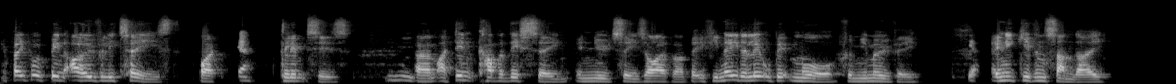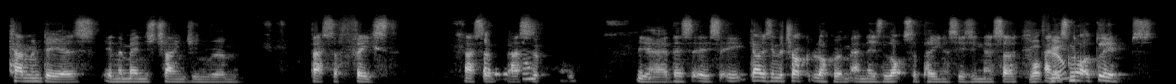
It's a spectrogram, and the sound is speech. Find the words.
if people have been overly teased by Yeah. glimpses, Mhm. um, I didn't cover this scene in Nude Seas either. But if you need a little bit more from your movie, Yeah. any given Sunday, Cameron Diaz in the men's changing room, that's a feast. That's a that's a yeah. There's it's, it goes in the chocolate locker room and there's lots of penises in there. So What and it's not a glimpse.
